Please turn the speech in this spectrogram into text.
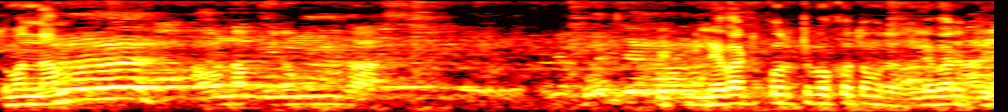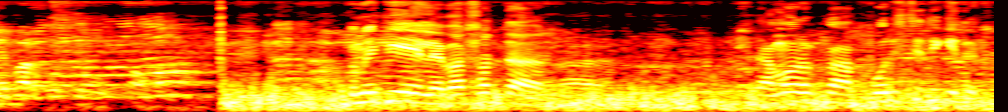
তোমার নাম? আমার নাম দীনবন্ধু দাস। লেবার কর্তৃপক্ষ তোমরা? লেবার লেবার তুমি কি লেবার সর্দার? এমন পরিস্থিতি কি দেখছ?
